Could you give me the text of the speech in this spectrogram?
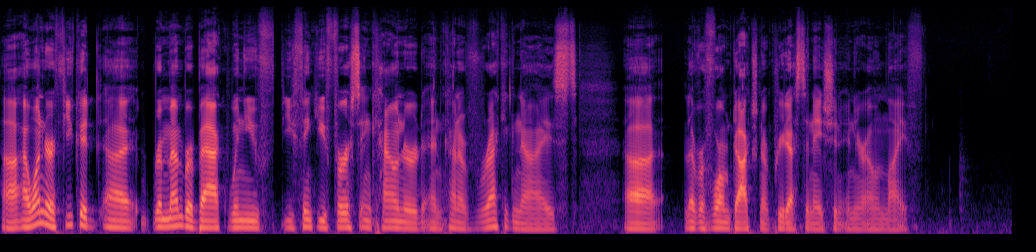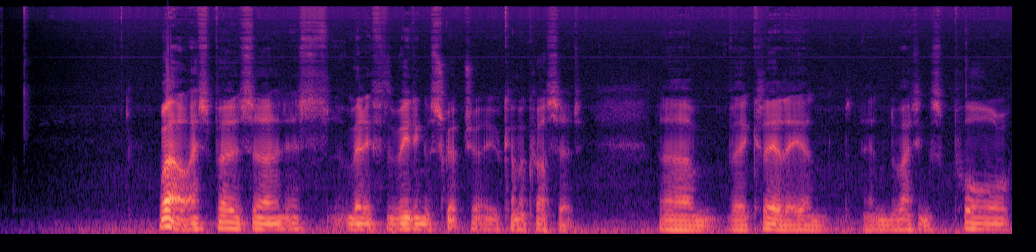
Uh, I wonder if you could uh, remember back when you f- you think you first encountered and kind of recognized uh, the Reformed doctrine of predestination in your own life. Well, I suppose uh, it's really for the reading of Scripture you come across it um, very clearly, and in the writings of Paul,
